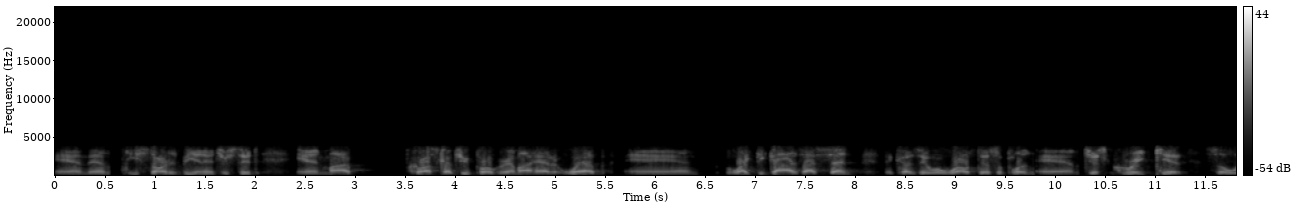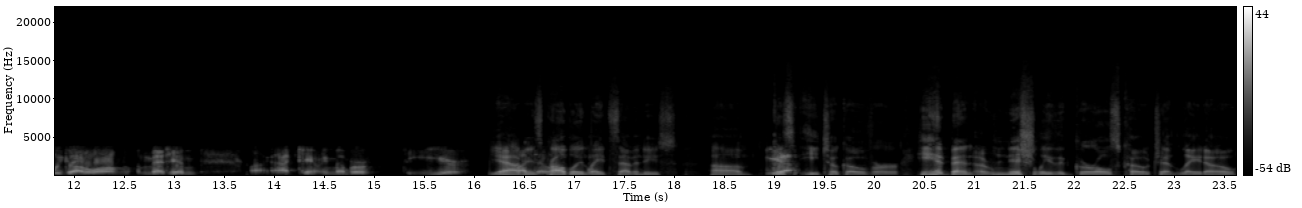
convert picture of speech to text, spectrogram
And then he started being interested in my cross country program I had at Webb, and liked the guys I sent because they were well disciplined and just great kids. So we got along. Met him. I, I can't remember the year. Yeah, I mean it's probably late seventies. Um, yeah, he took over. He had been initially the girls' coach at Leto,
